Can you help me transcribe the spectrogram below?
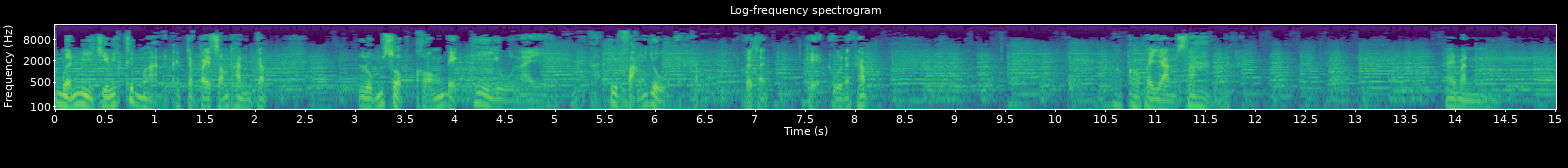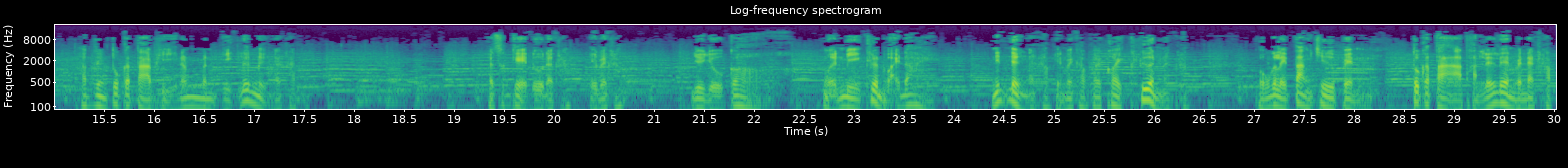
เหมือนมีชีวิตขึ้นมานะครับจะไปสัมพันธ์กับหลุมศพของเด็กที่อยู่ในที่ฝังอยู่นะครับไปสังเกตดูนะครับแล้วก็พยายามสร้างนะครับให้มันถ้าเรื่องตุ๊กตาผีนั้นมันอีกเรื่องหนึ่งนะครับไปสังเกตดูนะครับเห็นไหมครับ อยู่ๆก็เหมือนมีเคลื่อนไหวได้ นิดหนึ่งนะครับเห็นไหมครับค่อยๆ เคลื่อนนะครับ ผมก็เลยตั้งชื่อเป็นตุ๊กตาอาถรรพ์เล่นๆไปนะครับ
